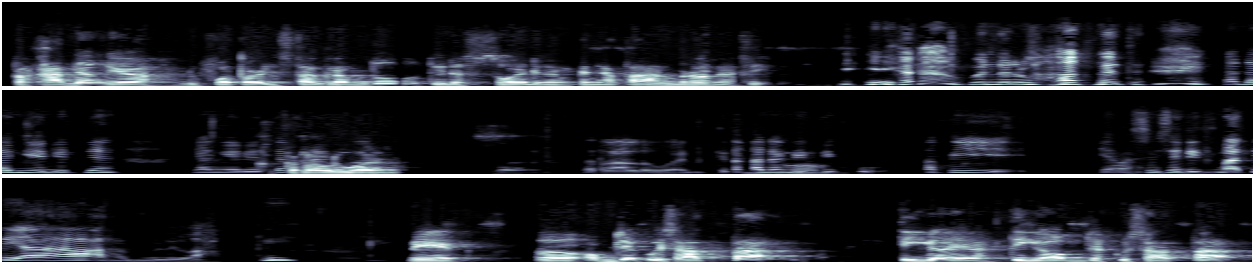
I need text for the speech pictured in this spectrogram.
terkadang ya di foto Instagram tuh tidak sesuai dengan kenyataan bener nggak sih Iya, bener banget. Kadang ngeditnya yang ngeditnya terlaluan. Terlaluan. Kita kadang oh. ditipu, tapi ya masih bisa dinikmati ya, alhamdulillah. Hmm. Nih, uh, objek wisata tiga ya, tiga objek wisata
